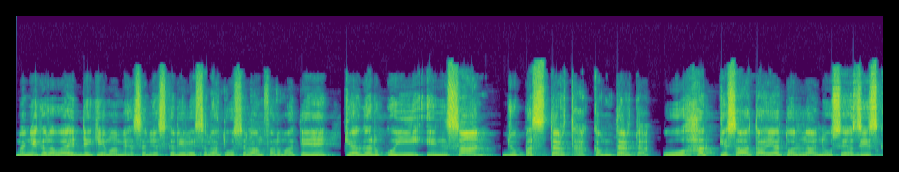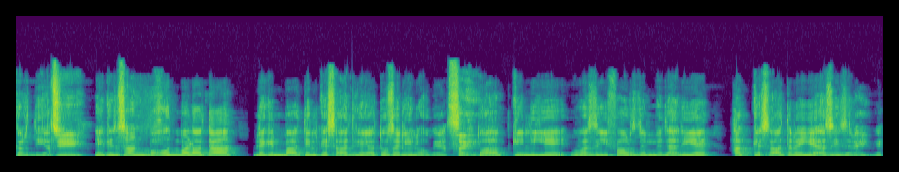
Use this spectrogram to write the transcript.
मैंने एक रवायत देखी इमाम हसन अस्करी सलाम फरमाते हैं कि अगर कोई इंसान जो पस्तर था कमतर था वो हक के साथ आया तो अल्लाह ने उसे अज़ीज़ कर दिया। जी। एक इंसान बहुत बड़ा था लेकिन बातिल के साथ गया तो जलील हो गया। सही। तो आपके लिए वजीफा और ज़िम्मेदारी है हक के साथ रहिए अज़ीज़ रहेंगे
